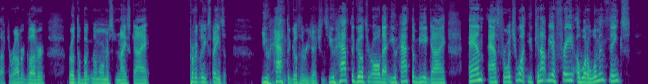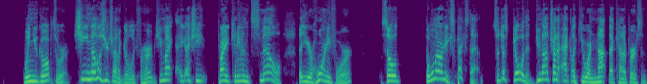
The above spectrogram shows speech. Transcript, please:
Dr. Robert Glover wrote the book No More Mr. Nice Guy, perfectly explains it. You have to go through the rejections. You have to go through all that. You have to be a guy and ask for what you want. You cannot be afraid of what a woman thinks when you go up to her. She knows you're trying to go look for her. She might actually probably can even smell that you're horny for her. So the woman already expects that. So just go with it. Do not try to act like you are not that kind of person.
